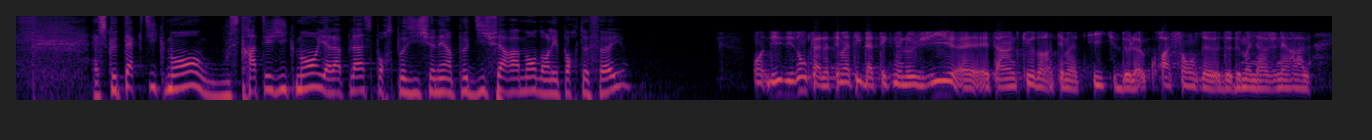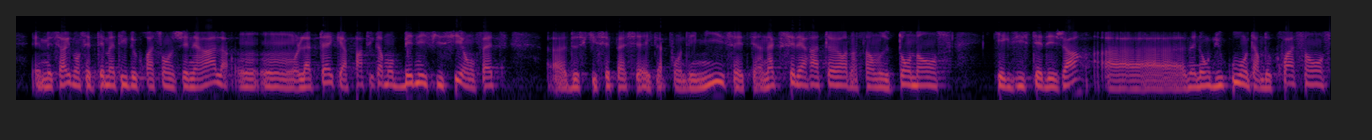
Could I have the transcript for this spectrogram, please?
est-ce que tactiquement ou stratégiquement, il y a la place pour se positionner un peu différemment dans les portefeuilles? Disons que la, thématique de la technologie est à inclure dans la thématique de la croissance de, manière générale. mais c'est vrai que dans cette thématique de croissance générale, la tech a particulièrement bénéficié en fait euh, de ce qui s'est passé avec la pandémie. Ça a été un accélérateur d'un certain nombre de tendances qui existaient déjà. Euh, mais donc du coup, en termes de croissance,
